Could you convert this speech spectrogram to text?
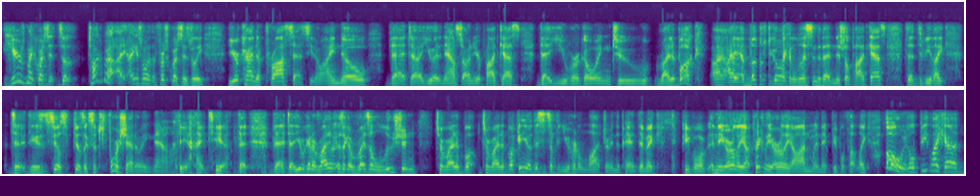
here's my question. So, talk about. I, I, guess one of the first questions is really your kind of process. You know, I know that uh, you had announced on your podcast that you were going to write a book. I, I'd love to go back and listen to that initial podcast to, to be like, to, it feels feels like such foreshadowing now. The idea that that uh, you were going to write it was like a resolution to write a book to write a book. And you know, this is something you heard a lot during the pandemic. People in the early, particularly early on, when they, people thought like, oh, it'll be like a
